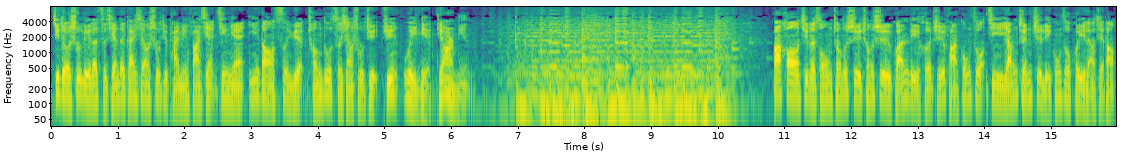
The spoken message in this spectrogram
记者梳理了此前的该项数据排名，发现今年一到四月，成都此项数据均位列第二名。八号，记者从成都市城市管理和执法工作暨扬尘治理工作会议了解到，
